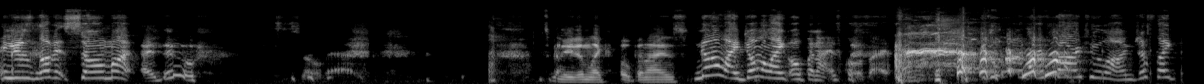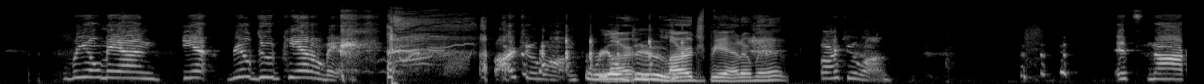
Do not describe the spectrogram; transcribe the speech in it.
and you just love it so much. I do. So bad. It's been eating like open eyes. No, I don't like open eyes, closed eyes. for far too long. Just like real man, pia- real dude, piano man. far too long. Real Lar- dude. Large piano man. Far too long. It's not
